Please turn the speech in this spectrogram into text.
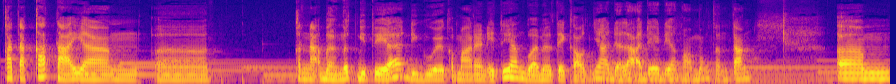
kata-kata um, yang uh, kena banget gitu ya di gue kemarin itu yang gue ambil take outnya adalah ada dia ngomong tentang um,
